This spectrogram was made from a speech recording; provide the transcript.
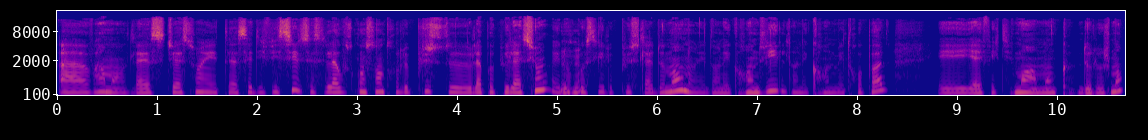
Ah, vraiment, la situation est assez difficile. C'est là où se concentre le plus de la population et donc Mhm. aussi le plus la demande. On est dans les grandes villes, dans les grandes métropoles. Et il y a effectivement un manque de logements.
